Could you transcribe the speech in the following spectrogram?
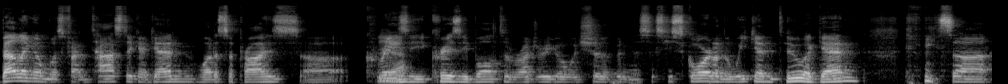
Bellingham was fantastic again. What a surprise! Uh, crazy, crazy ball to Rodrygo, which should have been an assist. He scored on the weekend too again. He's uh,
